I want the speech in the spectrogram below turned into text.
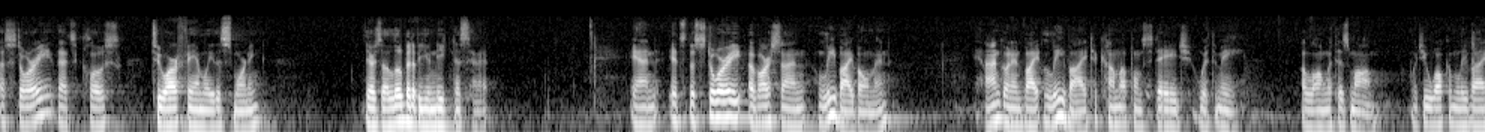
a story that's close to our family this morning. There's a little bit of a uniqueness in it. And it's the story of our son, Levi Bowman. And I'm going to invite Levi to come up on stage with me, along with his mom. Would you welcome Levi?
